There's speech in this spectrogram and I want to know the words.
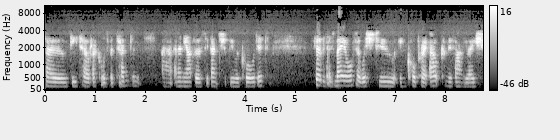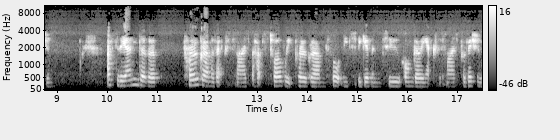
so detailed records of attendance uh, and any adverse events should be recorded. Services may also wish to incorporate outcome evaluation. After the end of a program of exercise, perhaps a 12 week program, thought needs to be given to ongoing exercise provision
